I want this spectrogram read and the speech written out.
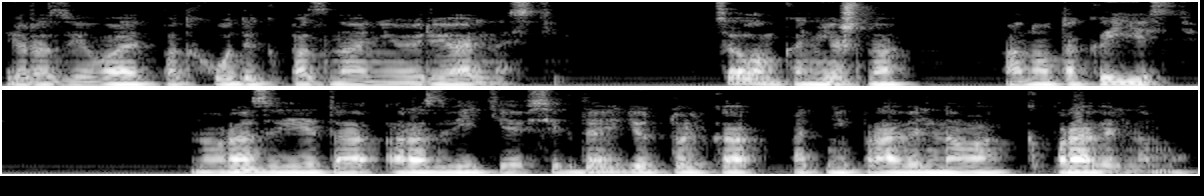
и развивает подходы к познанию реальности. В целом, конечно, оно так и есть. Но разве это развитие всегда идет только от неправильного к правильному?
